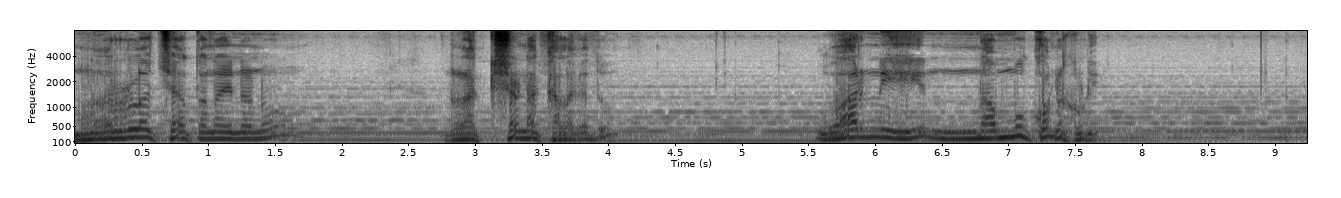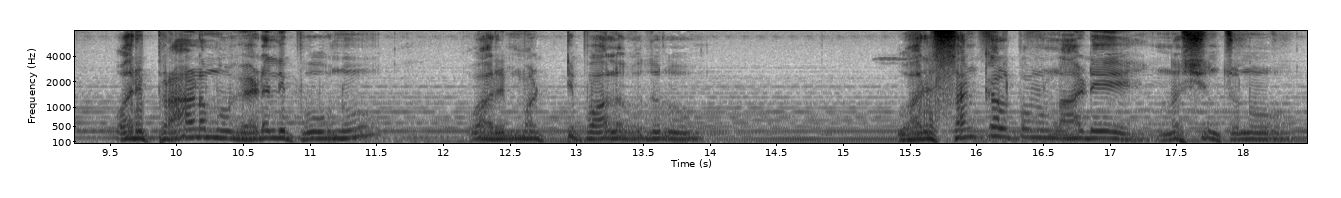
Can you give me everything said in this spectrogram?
నరుల చేతనైనను రక్షణ కలగదు. వారిని నమ్ముకొనకుడి. వారి ప్రాణము వెడలిపోవును వారి మట్టి పాలగుదురు. వారి సంకల్పము నాడే నశించును.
